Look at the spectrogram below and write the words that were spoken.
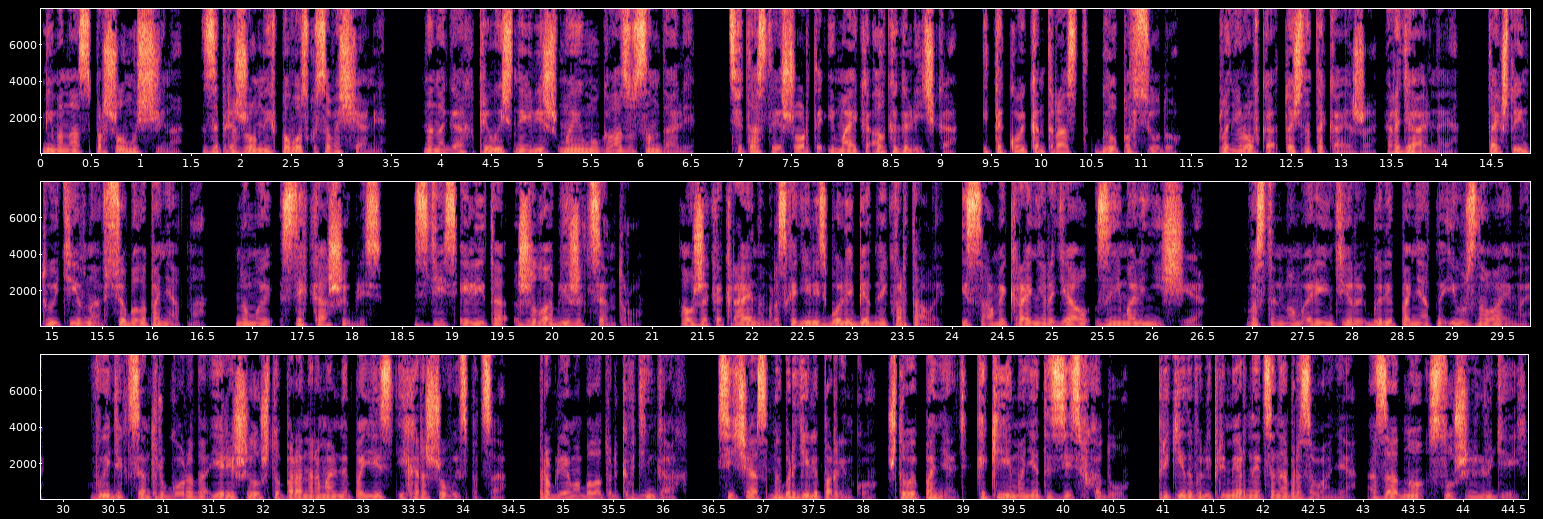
Мимо нас прошел мужчина, запряженный в повозку с овощами. На ногах привычные лишь моему глазу сандали, цветастые шорты и майка-алкоголичка. И такой контраст был повсюду. Планировка точно такая же, радиальная, так что интуитивно все было понятно. Но мы слегка ошиблись. Здесь элита жила ближе к центру, а уже к окраинам расходились более бедные кварталы, и самый крайний радиал занимали нищие. В остальном ориентиры были понятны и узнаваемы. Выйдя к центру города, я решил, что пора нормально поесть и хорошо выспаться. Проблема была только в деньгах. Сейчас мы бродили по рынку, чтобы понять, какие монеты здесь в ходу, прикидывали примерное ценообразование, а заодно слушали людей.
